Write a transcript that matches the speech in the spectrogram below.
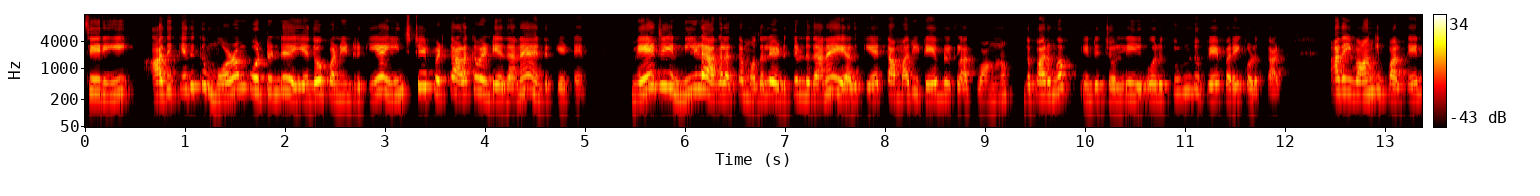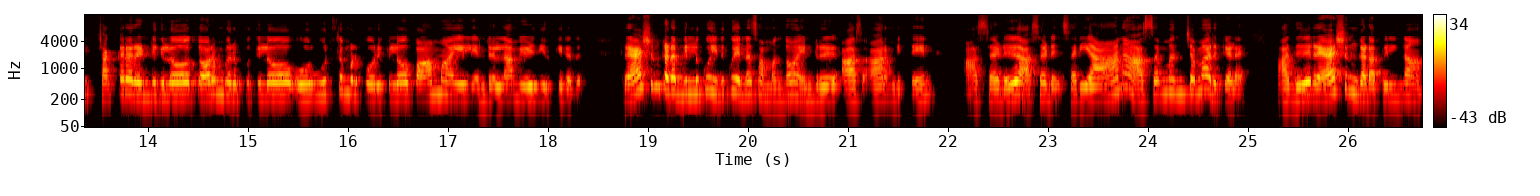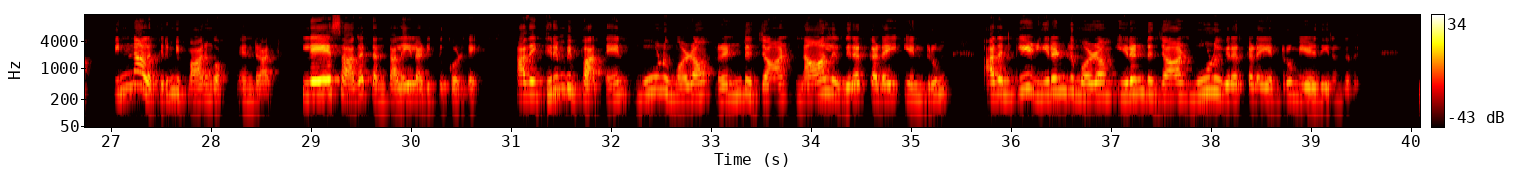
சரி அதுக்கு எதுக்கு முழம் போட்டுண்டு ஏதோ பண்ணிட்டு இருக்கிய இன்ச் டேப் எடுத்து அளக்க வேண்டியதானே என்று கேட்டேன். மேஜையின் நீள அகலத்தை முதல்ல எடுத்துட்டு தானே அதுக்கு ஏற்ற மாதிரி டேபிள் கிளாத் வாங்கணும். இந்த பாருங்க என்று சொல்லி ஒரு துண்டு பேப்பரை கொடுத்தாள். அதை வாங்கி பார்த்தேன். சக்கரை ரெண்டு கிலோ தோரம்பருப்பு கிலோ உருத்தம்பருப்பு உளுத்தம்பருப்பு ஒரு கிலோ பாம் ஆயில் என்றெல்லாம் எழுதியிருக்கிறது. ரேஷன் கடை பில்லுக்கும் இதுக்கும் என்ன சம்பந்தம் என்று ஆரம்பித்தேன். அசடு அசடு. சரியான அசமஞ்சமா இருக்கல. அது ரேஷன் கடை பில் தான். பின்னால திரும்பி பாருங்க என்றாள். லேசாக தன் தலையில் அடித்துக்கொண்டேன் அதை திரும்பி பார்த்தேன். மூணு முழம் ரெண்டு ஜான் நாலு விரற்கடை என்றும் அதன் கீழ் இரண்டு முழம் இரண்டு ஜான் மூணு விரற்கடை என்றும் எழுதியிருந்தது.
